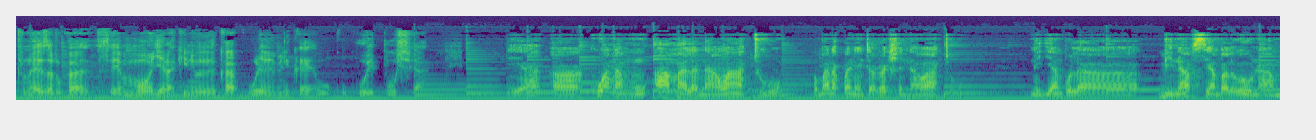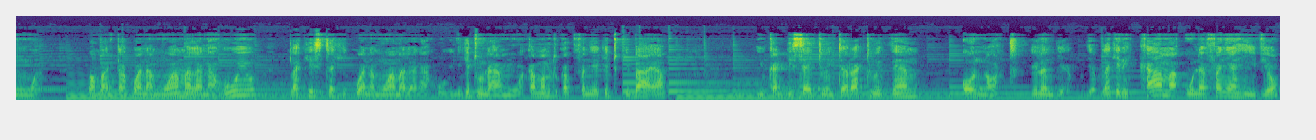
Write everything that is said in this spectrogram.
tunaweza tukaa sehemu moja lakini wewe kaa kule mimi nikae huku kuepusha yeah, uh, kuwa na muamala na watu kwa maana kuwa na interaction na watu ni jambo la binafsi ambalo wewe unaamua kwamba nitakuwa na muamala na huyu lakini sitaki kuwa na muamala na huyu. Ni kitu unaamua. Kama mtu kakufanyia kitu kibaya you can decide to interact with them or not. Hilo ni lakini kama unafanya hivyo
